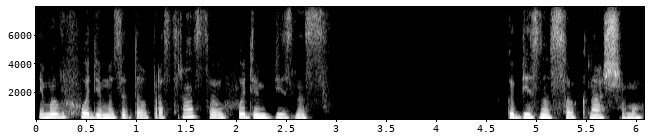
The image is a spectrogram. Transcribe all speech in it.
И мы выходим из этого пространства, выходим в бизнес, к бизнесу, к нашему.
